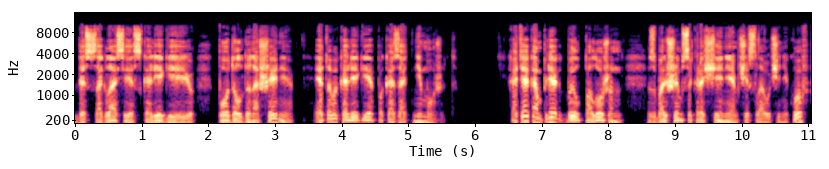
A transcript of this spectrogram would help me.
без согласия с коллегией подал доношение, этого коллегия показать не может. Хотя комплект был положен с большим сокращением числа учеников,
